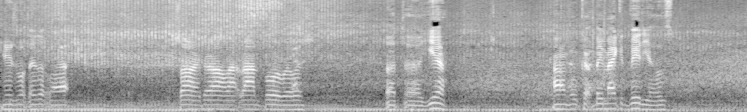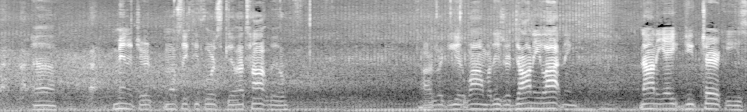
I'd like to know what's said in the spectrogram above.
Here's what they look like. Sorry, they're all out riding four wheelers. But uh, yeah, I'm gonna be making videos. Uh, miniature 164 scale. That's Hot Wheel. Alright, like you get one, but these are Johnny Lightning 98 Jeep Cherokees.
